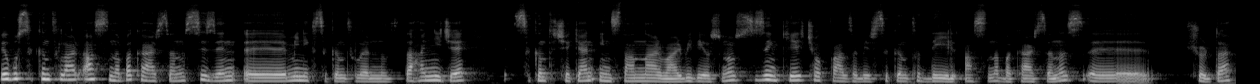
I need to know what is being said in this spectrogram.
ve bu sıkıntılar aslında bakarsanız sizin e, minik sıkıntılarınız. Daha nice sıkıntı çeken insanlar var biliyorsunuz. Sizinki çok fazla bir sıkıntı değil aslında bakarsanız e, şurada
